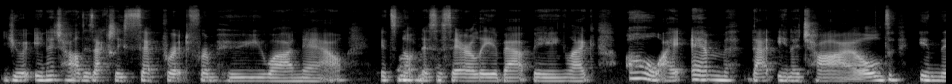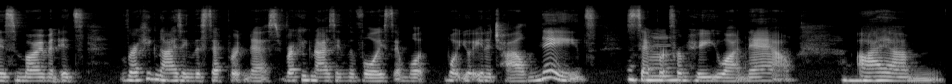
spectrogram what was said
your inner child is actually separate from who you are now. It's not mm-hmm. necessarily about being like, oh, I am that inner child in this moment. It's recognizing the separateness, recognizing the voice and what what your inner child needs mm-hmm. separate from who you are now. Mm-hmm. I um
